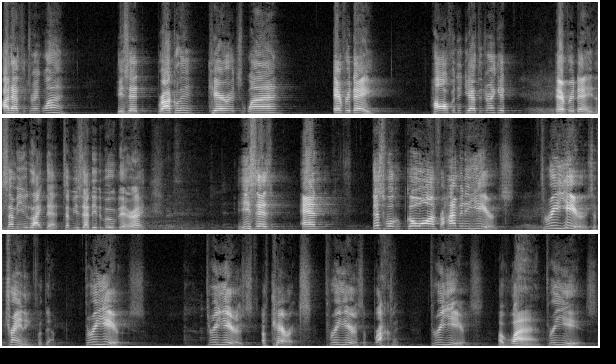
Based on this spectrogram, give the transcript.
I'd have to drink wine. He said, broccoli, carrots, wine, every day. How often did you have to drink it? Every day. And some of you like that. Some of you said, I need to move there, right? He says, and this will go on for how many years? Three years of training for them. Three years. Three years of carrots. Three years of broccoli. Three years of wine. Three years.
